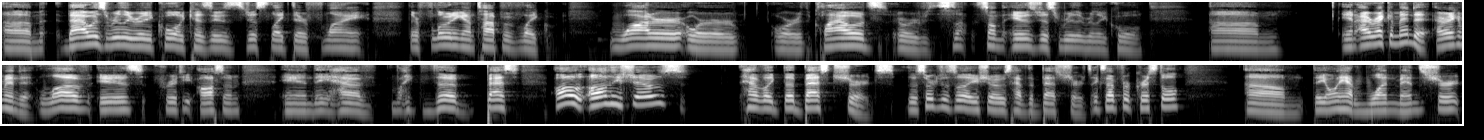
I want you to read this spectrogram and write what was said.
Um that was really really cool because it was just like they're flying they're floating on top of like water or or clouds or something it was just really really cool. Um and I recommend it. I recommend it. Love is pretty awesome and they have like the best all all these shows have like the best shirts. The Cirque du Soleil shows have the best shirts, except for Crystal. Um, they only had one men's shirt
